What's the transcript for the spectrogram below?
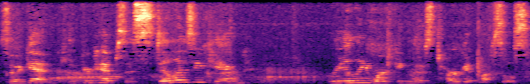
So again, keep your hips as still as you can, really working those target muscles.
